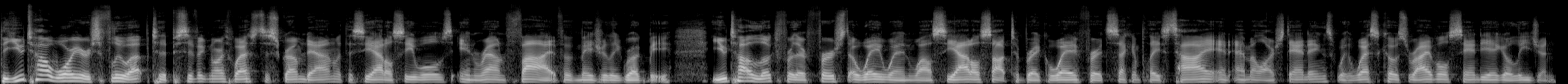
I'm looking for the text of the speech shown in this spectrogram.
The Utah Warriors flew up to the Pacific Northwest to scrum down with the Seattle Seawolves in round five of Major League Rugby. Utah looked for their first away win, while Seattle sought to break away for its second place tie in MLR standings with West Coast rival San Diego Legion.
